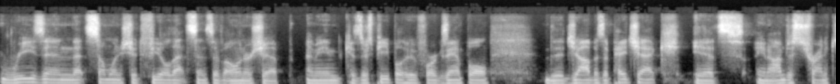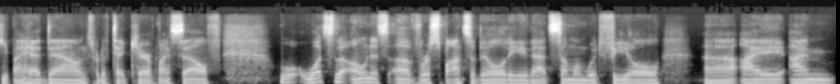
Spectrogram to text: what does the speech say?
reason that someone should feel that sense of ownership. I mean, because there's people who, for example, the job is a paycheck. It's, you know, I'm just trying to keep my head down, sort of take care of myself. What's the onus of responsibility that someone would feel? Uh, I, I'm,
